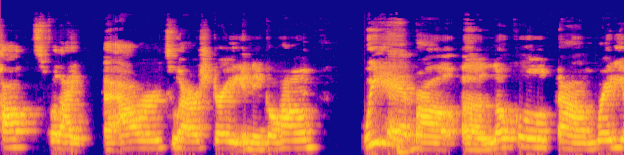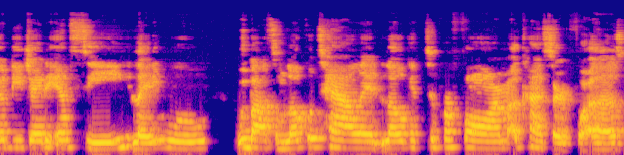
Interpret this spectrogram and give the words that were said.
talks for like an hour, two hours straight, and then go home. We had brought a local um, radio DJ to MC, Lady Wu. We bought some local talent, Logan, to perform a concert for us.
